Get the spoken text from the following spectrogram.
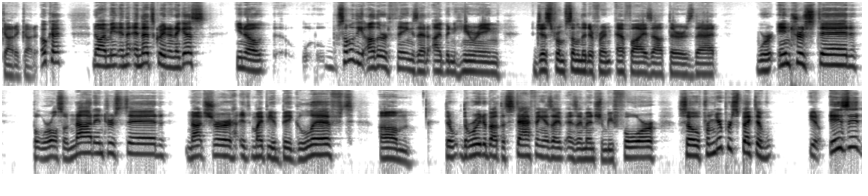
Got it. Got it. Okay. No, I mean, and and that's great. And I guess you know some of the other things that I've been hearing just from some of the different FIs out there is that we're interested, but we're also not interested not sure. It might be a big lift. Um, they're, they're worried about the staffing, as I as I mentioned before. So, from your perspective, you know, is it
